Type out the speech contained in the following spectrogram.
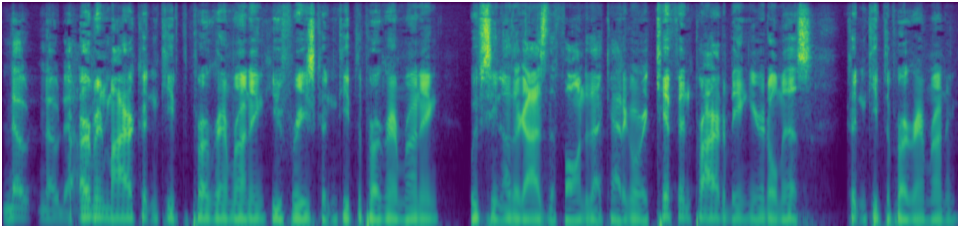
No, no doubt. Urban Meyer couldn't keep the program running. Hugh Freeze couldn't keep the program running. We've seen other guys that fall into that category. Kiffin, prior to being here at Ole Miss, couldn't keep the program running.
